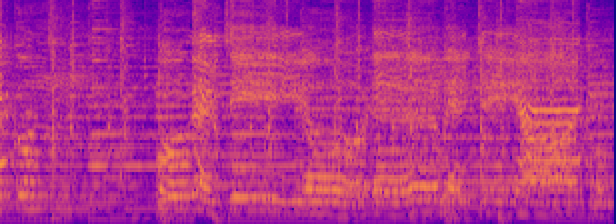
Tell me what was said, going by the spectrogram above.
இவர்க்கும் புகழ்ச்சியோடு வெற்றியாகும்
